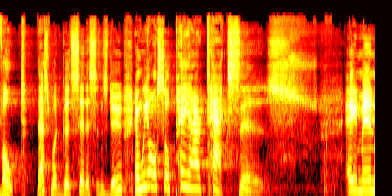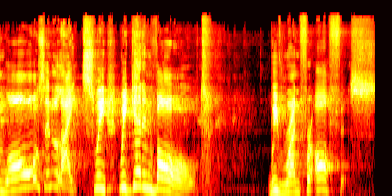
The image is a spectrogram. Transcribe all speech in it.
vote. That's what good citizens do. And we also pay our taxes. amen, walls and lights. We, we get involved. We run for office.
